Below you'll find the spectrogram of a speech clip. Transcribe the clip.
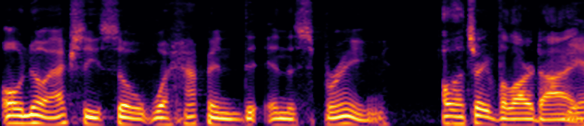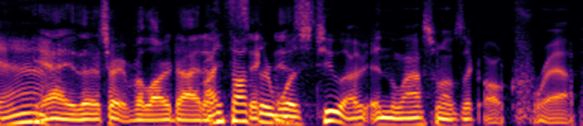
oh no, actually, so what happened in the spring? Oh, that's right. Valarr died. Yeah. yeah, that's right. Valarr died. I thought there was too. I, in the last one, I was like, "Oh crap!"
